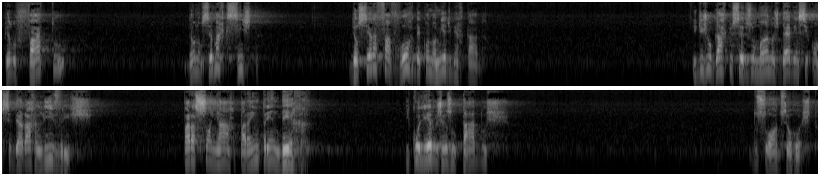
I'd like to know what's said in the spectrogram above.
pelo fato de eu não ser marxista, de eu ser a favor da economia de mercado. E de julgar que os seres humanos devem se considerar livres para sonhar, para empreender e colher os resultados do suor do seu rosto.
